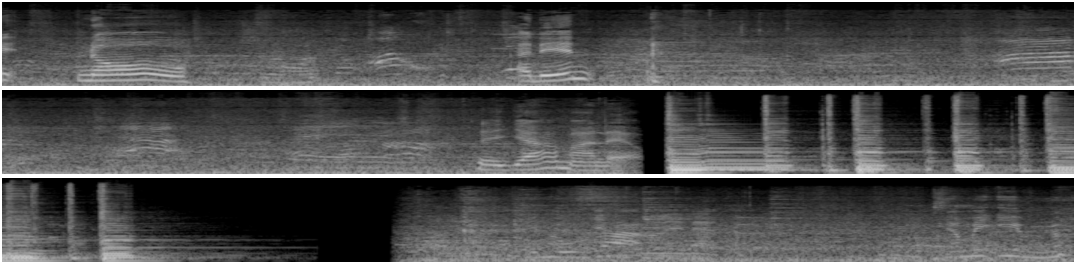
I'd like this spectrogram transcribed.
ี่ no อดิน ย่ามาแล้ว กินทุกอย่างเลยเนี่ย ยังไม่อิ่มเนอะ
